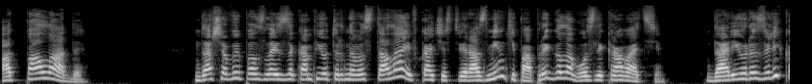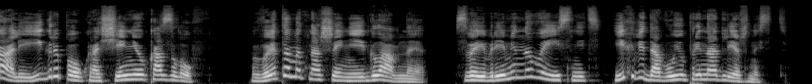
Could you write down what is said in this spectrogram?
От Паллады. Даша выползла из-за компьютерного стола и в качестве разминки попрыгала возле кровати. Дарью развлекали игры по украшению козлов. В этом отношении главное – своевременно выяснить их видовую принадлежность.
